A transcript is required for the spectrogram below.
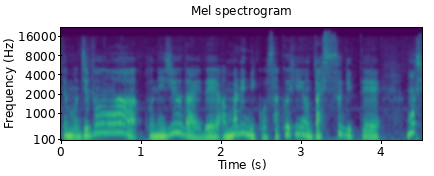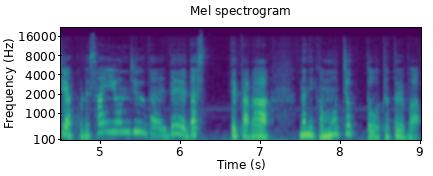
でも自分はこう20代であまりにこう作品を出しすぎてもしやこれ3 4 0代で出してたら何かもうちょっと例えば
